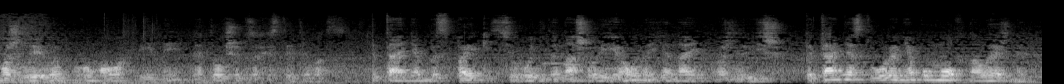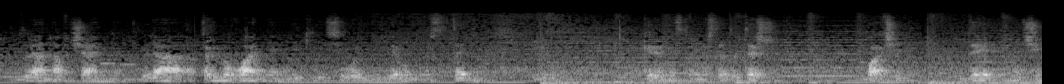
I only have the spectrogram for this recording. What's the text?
можливе в умовах війни для того, щоб захистити вас. Питання безпеки сьогодні для нашого регіону є найважливішим. Питання створення умов належних для навчання, для тренування, які сьогодні є в університеті, керівництво університету теж бачить, де над чим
